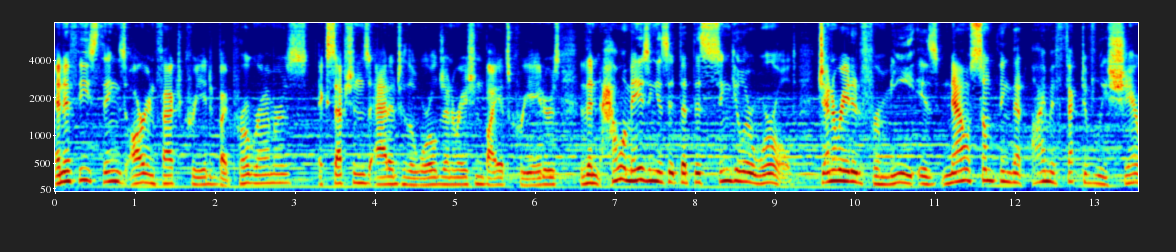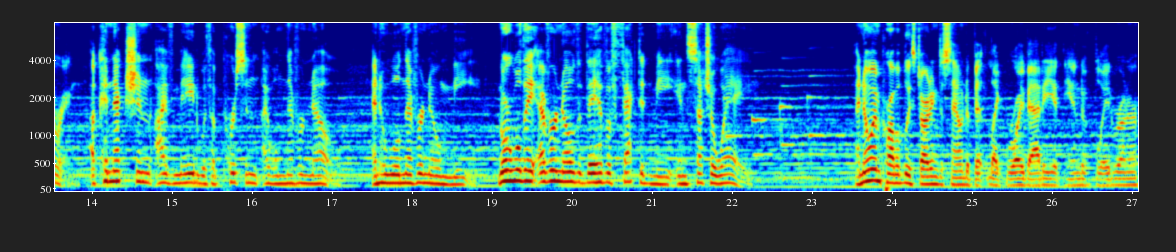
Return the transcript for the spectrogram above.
And if these things are in fact created by programmers, exceptions added to the world generation by its creators, then how amazing is it that this singular world, generated for me, is now something that I'm effectively sharing? A connection I've made with a person I will never know, and who will never know me, nor will they ever know that they have affected me in such a way. I know I'm probably starting to sound a bit like Roy Batty at the end of Blade Runner,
